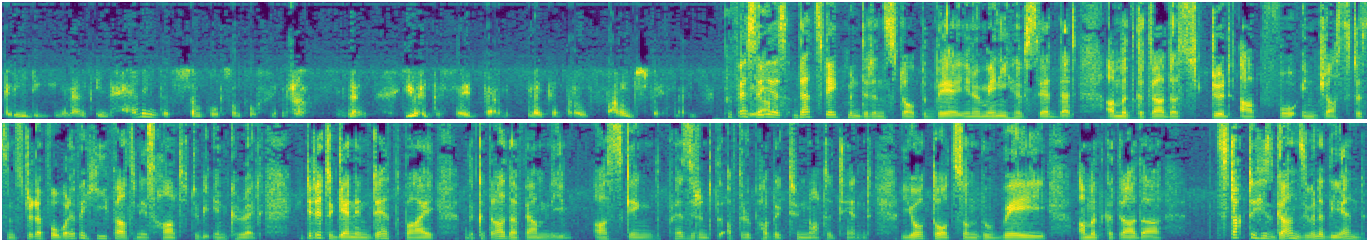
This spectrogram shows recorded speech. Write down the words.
greedy, you know. In having this simple, simple funeral, you know, you at the same time make a profound Professor, yeah. yes, that statement didn't stop there. You know, many have said that Ahmed Kathrada stood up for injustice and stood up for whatever he felt in his heart to be incorrect. He did it again in death by the Kathrada family asking the President of the Republic to not attend. Your thoughts on the way Ahmed Kathrada stuck to his guns even at the end?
